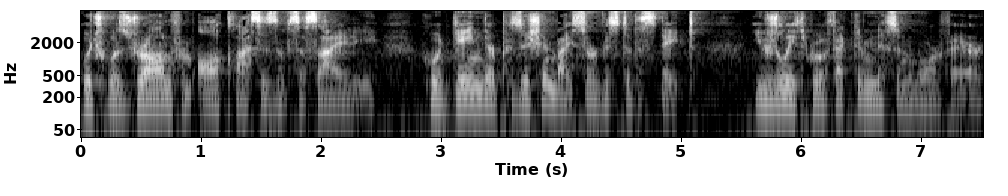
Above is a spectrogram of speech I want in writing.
which was drawn from all classes of society, who had gained their position by service to the state, usually through effectiveness in warfare.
